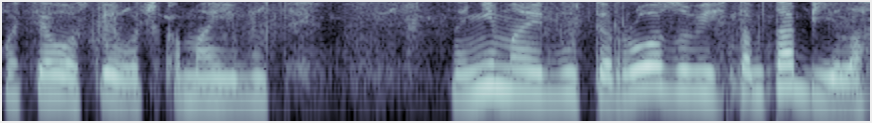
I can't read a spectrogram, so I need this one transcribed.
Оця ось сливочка має бути. На ній мають бути розові, там та біла.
